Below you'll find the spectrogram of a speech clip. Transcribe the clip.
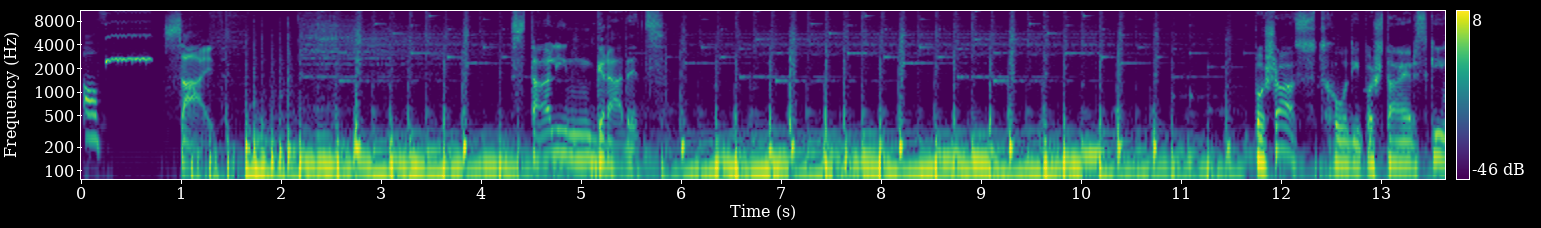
Offside. Stalin Gradec. Pošast hodi po Štajerski,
